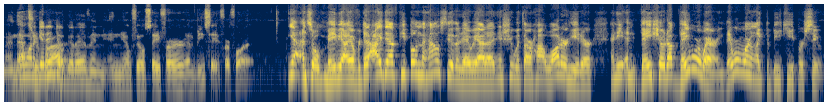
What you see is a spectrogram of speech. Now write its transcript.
no, And don't that's wanna your get into it. prerogative, and, and you'll feel safer and be safer for it. Yeah, and so maybe I overdid. I had to have people in the house the other day. We had an issue with our hot water heater, and he Mm-hmm. and they showed up. They were wearing they were wearing like the beekeeper suit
